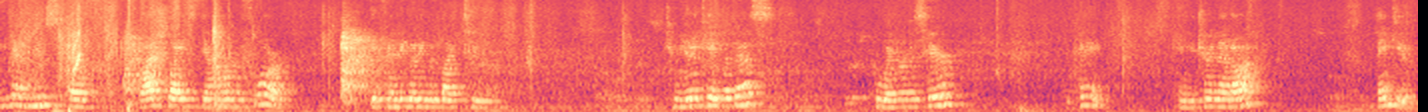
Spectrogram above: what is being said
We have use of flashlights down on the floor. If anybody would like to communicate with us, whoever is here. Okay, can you turn that off? Thank you.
